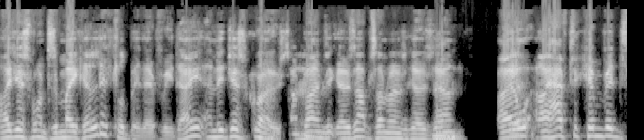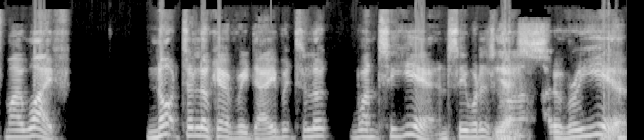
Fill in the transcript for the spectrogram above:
I just want to make a little bit every day and it just grows. Mm-hmm. Sometimes it goes up, sometimes it goes down. Mm-hmm. I, Yeah. I have to convince my wife not to look every day, but to look once a year and see what it's gone up over a year. Yeah.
